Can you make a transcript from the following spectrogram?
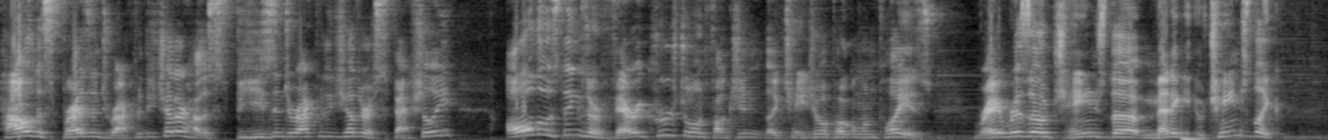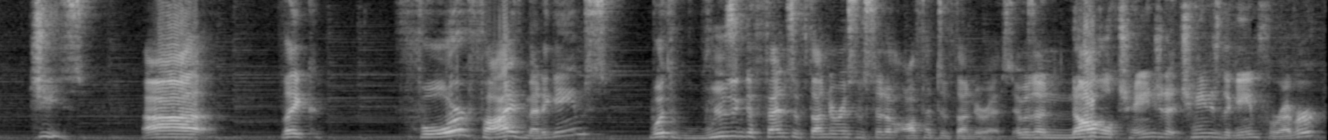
how the spreads interact with each other, how the speeds interact with each other, especially, all those things are very crucial and function like change how a Pokemon plays. Ray Rizzo changed the meta, changed like, jeez, uh, like four, five metagames with using defensive Thundurus instead of offensive Thundurus. It was a novel change, and it changed the game forever,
